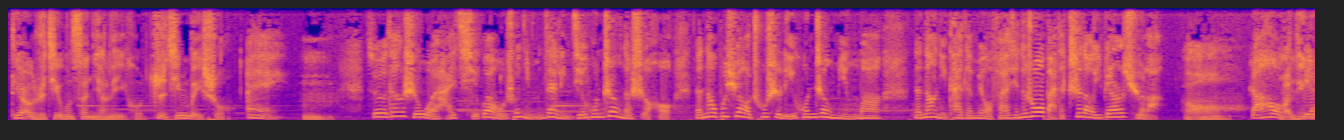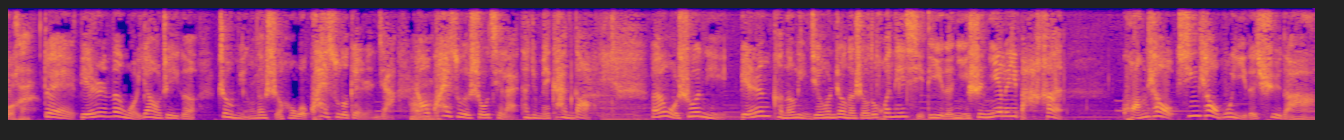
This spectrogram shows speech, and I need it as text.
第二个是结婚三年了以后至今未说，哎。嗯，所以当时我还奇怪，我说你们在领结婚证的时候，难道不需要出示离婚证明吗？难道你太太没有发现？他说我把它支到一边去了。哦，然后瞒天过海，对别人问我要这个证明的时候，我快速的给人家，然后快速的收起来，他就没看到。完了，我说你别人可能领结婚证的时候都欢天喜地的，你是捏了一把汗，狂跳心跳不已的去的哈、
